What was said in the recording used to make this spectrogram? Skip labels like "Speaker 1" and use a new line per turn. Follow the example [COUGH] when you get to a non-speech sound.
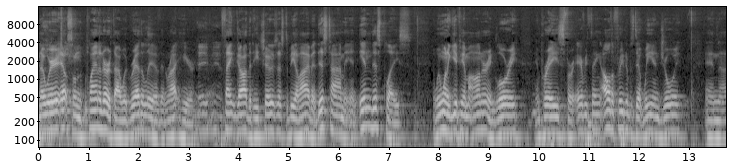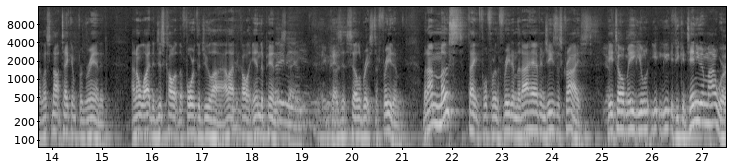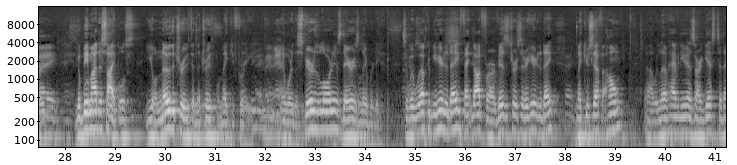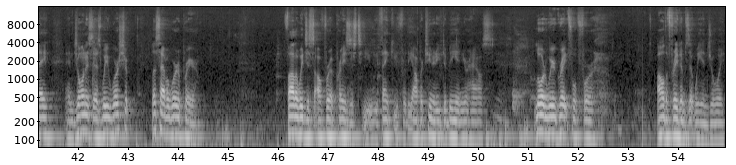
Nowhere else on the planet Earth I would rather live than right here.
Amen.
Thank God that He chose us to be alive at this time and in this place. And we want to give Him honor and glory and praise for everything, all the freedoms that we enjoy. And uh, let's not take them for granted. I don't like to just call it the 4th of July, I like to call it Independence Day because it celebrates the freedom. But I'm most thankful for the freedom that I have in Jesus Christ. He told me, you, you, if you continue in my word,
Amen.
you'll be my disciples. You'll know the truth, and the truth will make you free. Amen. And where the Spirit of the Lord is, there is liberty. So we welcome you here today. Thank God for our visitors that are here today. Make yourself at home. Uh, we love having you as our guest today. And join us as we worship. Let's have a word of prayer. Father, we just offer up praises to you. We thank you for the opportunity to be in your house. Lord, we're grateful for all the freedoms that we enjoy.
